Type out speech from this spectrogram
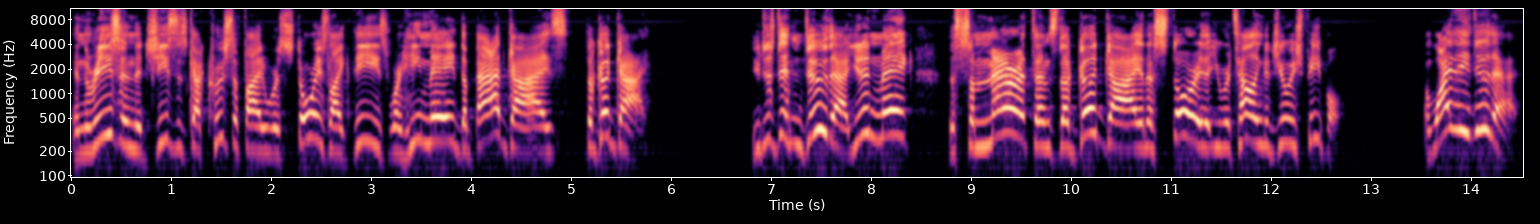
And the reason that Jesus got crucified were stories like these, where he made the bad guys the good guy. You just didn't do that. You didn't make the Samaritans, the good guy in a story that you were telling to Jewish people. And why did he do that?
